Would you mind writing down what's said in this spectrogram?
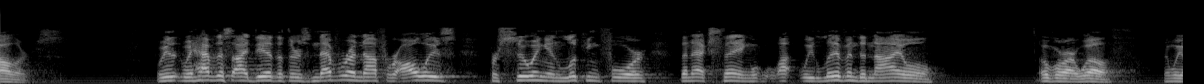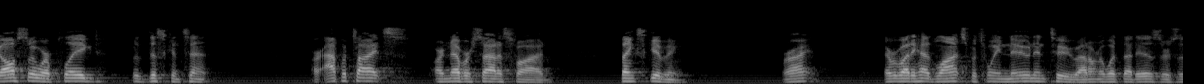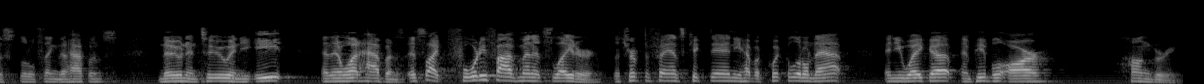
We, we have this idea that there's never enough. We're always pursuing and looking for the next thing. We live in denial over our wealth. And we also are plagued with discontent. Our appetites are never satisfied. Thanksgiving, right? Everybody had lunch between noon and 2. I don't know what that is. There's this little thing that happens noon and 2, and you eat, and then what happens? It's like 45 minutes later. The tryptophan's kicked in, you have a quick little nap, and you wake up, and people are hungry.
